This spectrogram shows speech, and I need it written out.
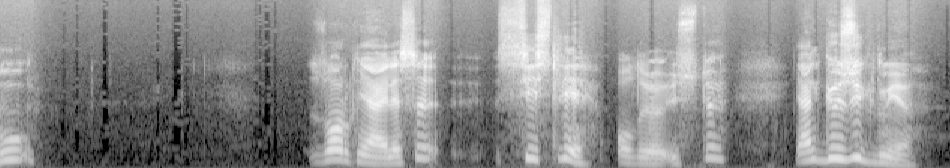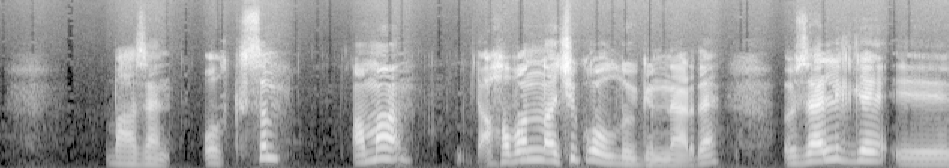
bu Zorkun Yaylası sisli oluyor üstü. Yani gözükmüyor bazen o kısım. Ama havanın açık olduğu günlerde özellikle e,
